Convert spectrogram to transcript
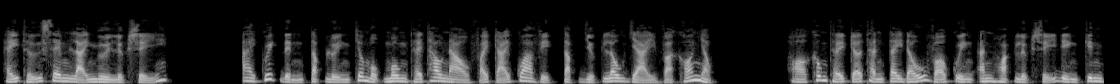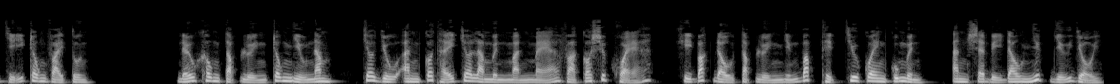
Hãy thử xem lại người lực sĩ. Ai quyết định tập luyện cho một môn thể thao nào phải trải qua việc tập dược lâu dài và khó nhọc. Họ không thể trở thành tay đấu võ quyền Anh hoặc lực sĩ điền kinh chỉ trong vài tuần. Nếu không tập luyện trong nhiều năm, cho dù anh có thể cho là mình mạnh mẽ và có sức khỏe, khi bắt đầu tập luyện những bắp thịt chưa quen của mình, anh sẽ bị đau nhức dữ dội.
